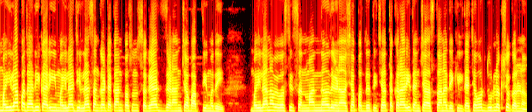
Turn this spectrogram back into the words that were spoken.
महिला पदाधिकारी महिला जिल्हा संघटकांपासून सगळ्याच जणांच्या बाबतीमध्ये महिलांना व्यवस्थित सन्मान न देणं अशा पद्धतीच्या तक्रारी त्यांच्या असताना देखील त्याच्यावर दुर्लक्ष करणं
